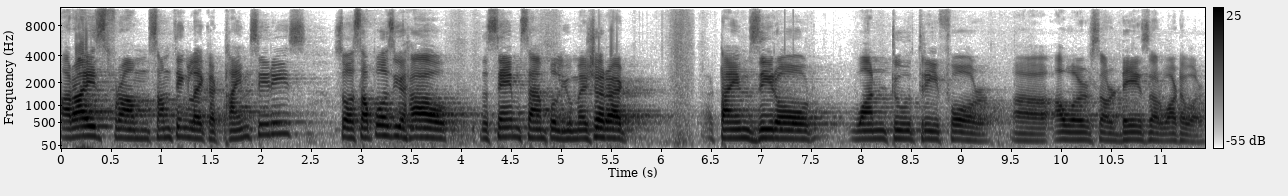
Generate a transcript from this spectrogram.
arise from something like a time series, so suppose you have the same sample you measure at time 0, 1, 2, 3, 4 uh, hours or days or whatever,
